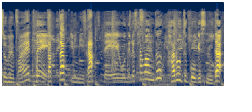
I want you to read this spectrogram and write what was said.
좀 해봐의 네. 답답답입니다. 네, 오늘의 상황극 바로 듣고 오겠습니다.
